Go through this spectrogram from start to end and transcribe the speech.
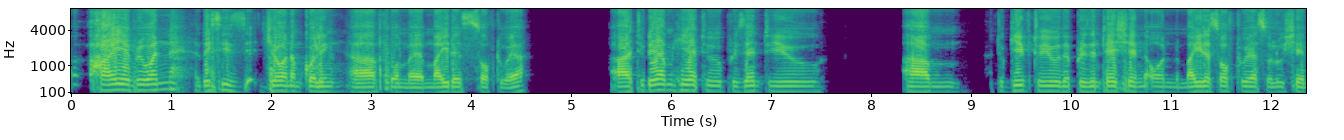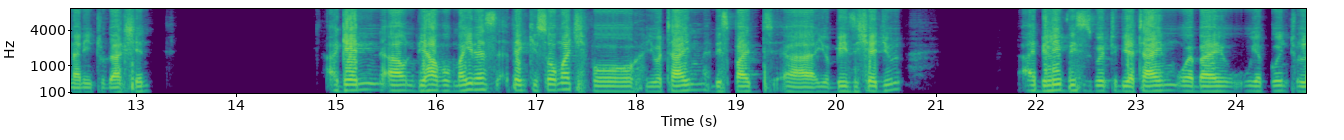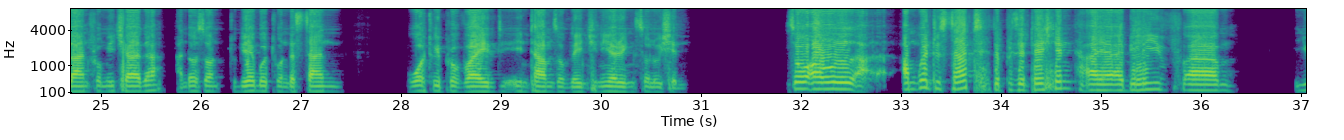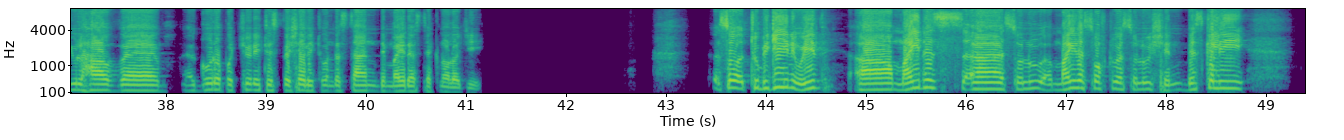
Hi everyone, this is John. I'm calling uh, from uh, Midas Software. Uh, today I'm here to present to you, um, to give to you the presentation on Midas Software Solution and Introduction. Again, on behalf of Midas, thank you so much for your time despite uh, your busy schedule. I believe this is going to be a time whereby we are going to learn from each other and also to be able to understand what we provide in terms of the engineering solution. So I will, I'm going to start the presentation. I, I believe um, you'll have a, a, good opportunity, especially to understand the Midas technology. So to begin with, uh, Midas, uh, Midas software solution, basically,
